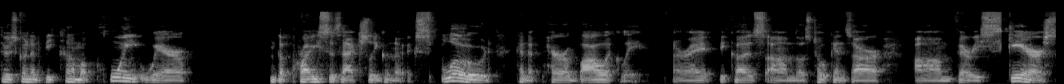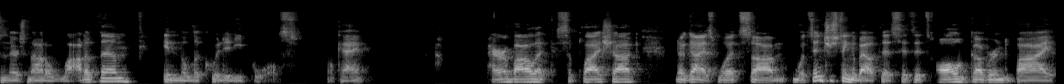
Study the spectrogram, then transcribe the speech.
there's going to become a point where the price is actually going to explode kind of parabolically all right? Because um, those tokens are um, very scarce and there's not a lot of them in the liquidity pools okay? Parabolic supply shock. Now guys what's um, what's interesting about this is it's all governed by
